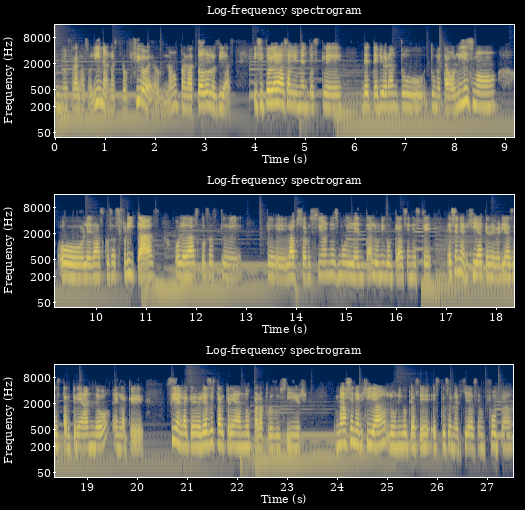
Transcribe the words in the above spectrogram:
nuestra gasolina, nuestro fuel, ¿no? Para todos los días. Y si tú le das alimentos que deterioran tu, tu metabolismo o le das cosas fritas o le das cosas que, que la absorción es muy lenta, lo único que hacen es que esa energía que deberías de estar creando, en la que, sí, en la que deberías de estar creando para producir más energía, lo único que hace es que esa energía se enfoca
